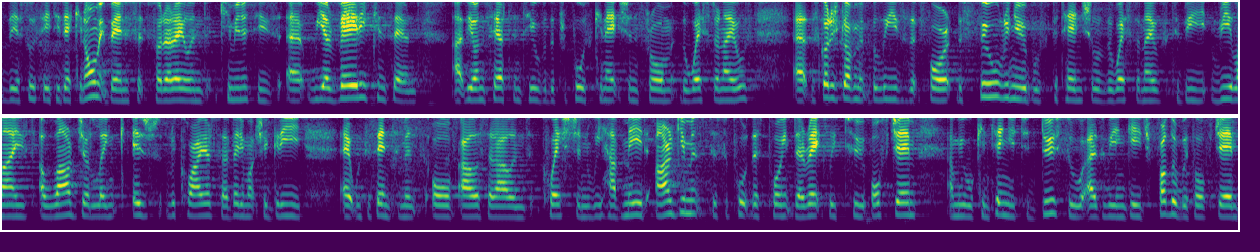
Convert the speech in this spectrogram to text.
the associated economic benefits for our island communities. Uh, we are very concerned at uh, the uncertainty over the proposed connection from the Western Isles. Uh, the Scottish Government believes that for the full renewables potential of the Western Isles to be realised, a larger link is required. So I very much agree uh, with the sentiments of Alistair Allen's question. We have made arguments to support this point directly to Ofgem, and we will continue to do so as we engage further with Ofgem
